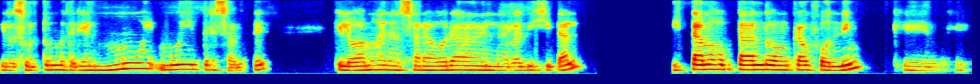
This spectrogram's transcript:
Y resultó un material muy, muy interesante que lo vamos a lanzar ahora en la red digital. Estamos optando a un crowdfunding que,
